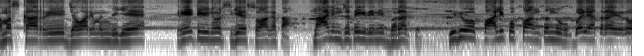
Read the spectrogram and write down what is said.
ನಮಸ್ಕಾರ ರೀ, ಜವಾರಿ ಮಂದಿಗೆ ಕ್ರಿಯೇಟಿವ್ ಯೂನಿವರ್ಸ್ಗೆ ಸ್ವಾಗತ. ನಾ ನಿಮ್ ಜೊತೆಗಿದ್ದೀನಿ ಭರತ್. ಇದು ಪಾಲಿಕೊಪ್ಪ ಅಂತಂದು ಹುಬ್ಬಳ್ಳಿ ಹತ್ರ ಇರೋ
